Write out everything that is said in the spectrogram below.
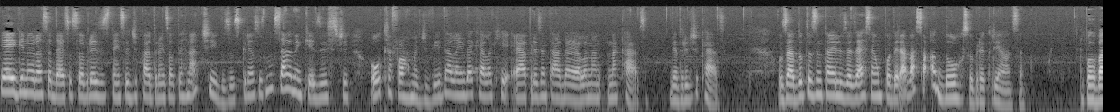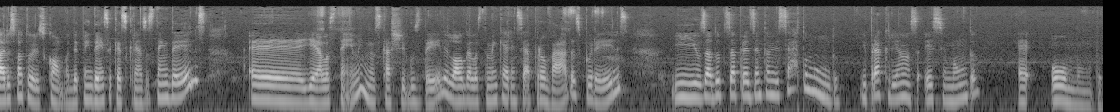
e a ignorância dessa sobre a existência de padrões alternativos. As crianças não sabem que existe outra forma de vida além daquela que é apresentada a ela na, na casa, dentro de casa. Os adultos, então, eles exercem um poder avassalador sobre a criança, por vários fatores, como a dependência que as crianças têm deles, é, e elas temem os castigos dele, logo elas também querem ser aprovadas por eles. E os adultos apresentam-lhe certo mundo, e para a criança esse mundo é o mundo.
